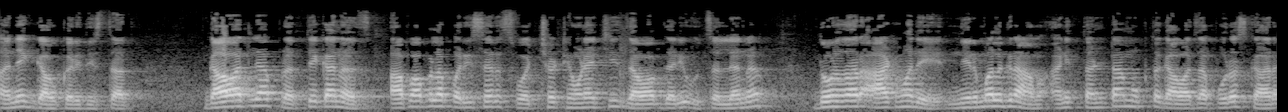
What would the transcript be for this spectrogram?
अनेक गावकरी दिसतात. गावातल्या प्रत्येकानंच आपापला परिसर स्वच्छ ठेवण्याची जबाबदारी उचलल्यानं दोन हजार आठमध्ये निर्मल ग्राम आणि तंटामुक्त गावाचा पुरस्कार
